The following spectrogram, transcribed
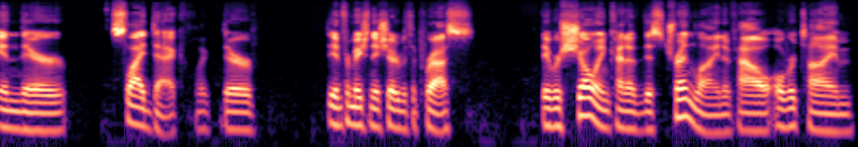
in their slide deck, like their the information they shared with the press, they were showing kind of this trend line of how over time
